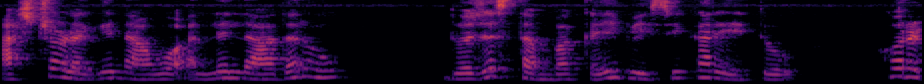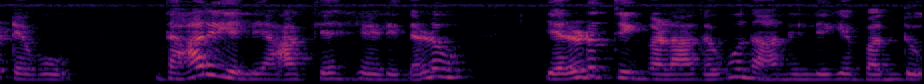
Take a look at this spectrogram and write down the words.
ಅಷ್ಟರೊಳಗೆ ನಾವು ಅಲ್ಲೆಲ್ಲಾದರೂ ಧ್ವಜಸ್ತಂಭ ಕೈ ಬೀಸಿ ಕರೆಯಿತು. ಹೊರಟೆವು. ದಾರಿಯಲ್ಲಿ ಆಕೆ ಹೇಳಿದಳು, ಎರಡು ತಿಂಗಳಾದವು ನಾನಿಲ್ಲಿಗೆ ಬಂದು.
